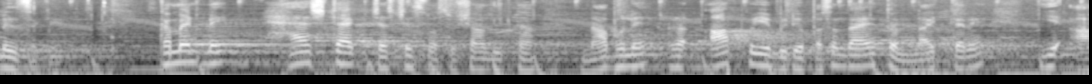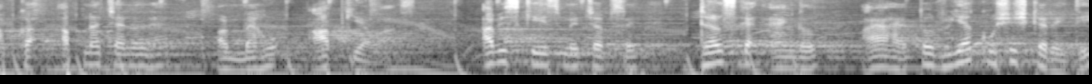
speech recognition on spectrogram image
मिल सके। कमेंट में हैश टैग जस्टिस व सुशांत लिखना ना भूलें। अगर आपको ये वीडियो पसंद आए तो लाइक करें। ये आपका अपना चैनल है और मैं हूँ आपकी आवाज़। अब इस केस में जब से ड्रग्स का एंगल आया है तो रिया कोशिश कर रही थी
